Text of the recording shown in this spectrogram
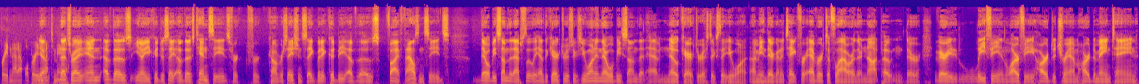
breeding that apple breeding yeah, that tomato. that's right. And of those you know you could just say of those 10 seeds for for conversation's sake but it could be of those 5000 seeds there will be some that absolutely have the characteristics you want, and there will be some that have no characteristics that you want. I mean, they're going to take forever to flower. They're not potent. They're very leafy and larfy, hard to trim, hard to maintain,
